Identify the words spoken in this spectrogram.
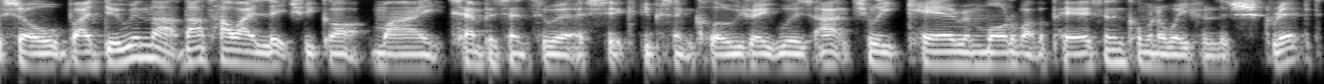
So by doing that, that's how I literally got my 10% to a 60% close rate was actually caring more about the person and coming away from the script,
